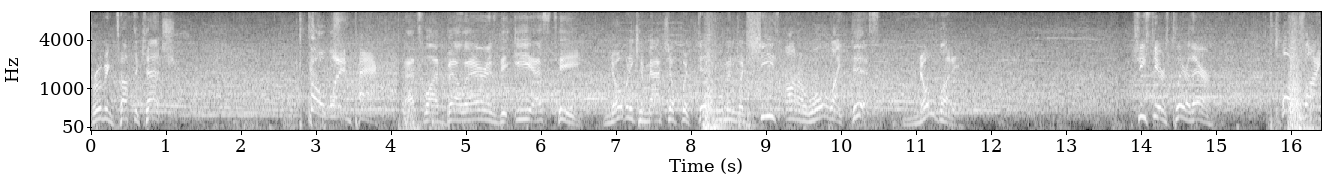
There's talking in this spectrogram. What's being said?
Proving tough to catch. Boom, what impact! That's why Belair is the EST. Nobody can match up with this woman when she's on a roll like this. Nobody. She steers clear there. Clothesline.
